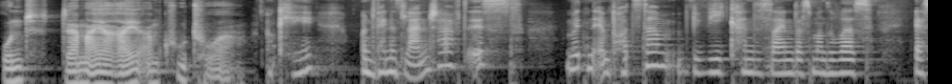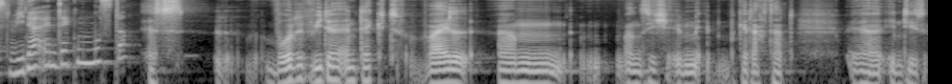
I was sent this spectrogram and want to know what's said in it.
und der Meierei am Kuhtor. Okay, und wenn es Landschaft ist, mitten in Potsdam, wie, wie kann es sein, dass man sowas erst wiederentdecken musste? Es äh, wurde wiederentdeckt, weil ähm, man sich eben gedacht hat, äh, in dies,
